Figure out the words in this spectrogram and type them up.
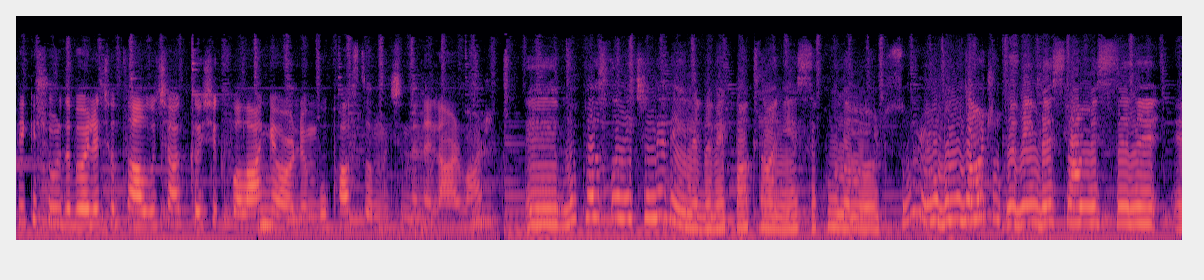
Peki şurada böyle çatal, bıçak, kaşık falan gördüm. Bu pastanın içinde neler var? E, bu pastanın içinde de yine bebek battaniyesi, kurulama örtüsü var ama bunu daha çok bebeğin beslenmesine e,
